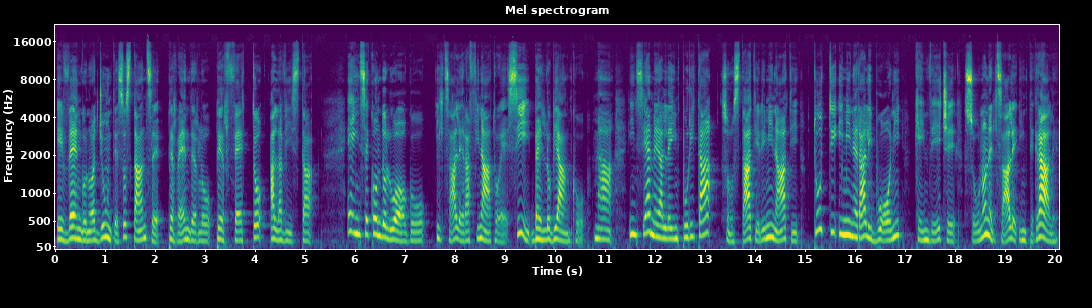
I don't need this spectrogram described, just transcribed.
e vengono aggiunte sostanze per renderlo perfetto alla vista. E in secondo luogo, il sale raffinato è sì bello bianco, ma insieme alle impurità sono stati eliminati tutti i minerali buoni che invece sono nel sale integrale.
